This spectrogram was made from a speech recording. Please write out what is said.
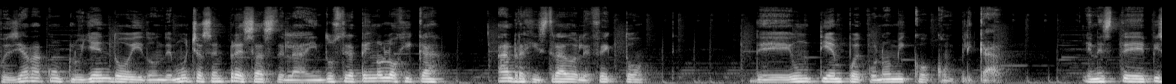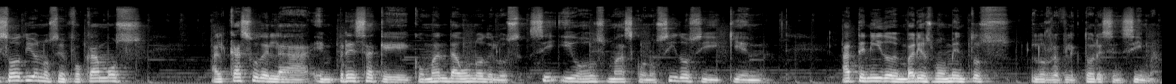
pues ya va concluyendo y donde muchas empresas de la industria tecnológica han registrado el efecto de un tiempo económico complicado. En este episodio nos enfocamos al caso de la empresa que comanda uno de los CEOs más conocidos y quien ha tenido en varios momentos los reflectores encima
